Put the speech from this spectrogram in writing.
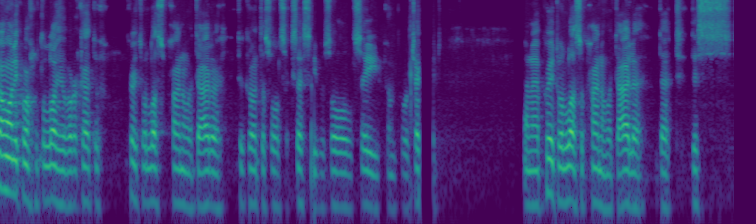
Assalamu alaikum wa rahmatullahi wa barakatuh. Pray to Allah subhanahu wa ta'ala to grant us all success, keep us all safe and protected. And I pray to Allah subhanahu wa ta'ala that this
